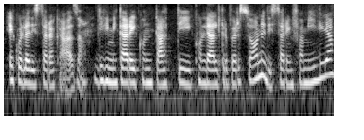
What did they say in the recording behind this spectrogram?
è quella di stare a casa, di limitare i contatti con le altre persone, di stare in famiglia,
